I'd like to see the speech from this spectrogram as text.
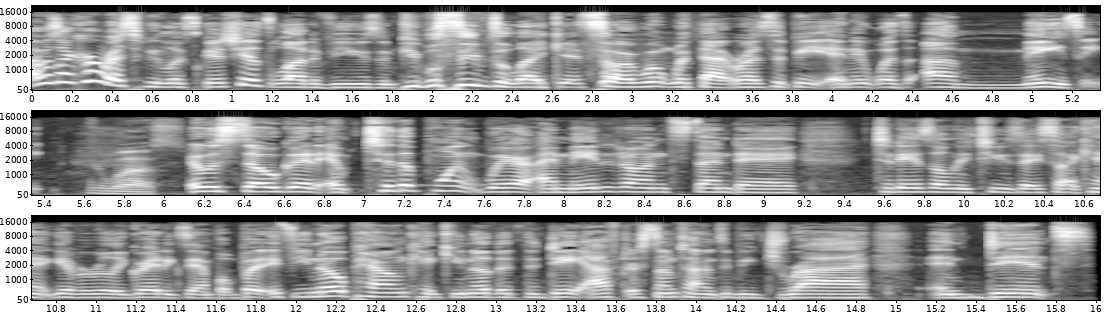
I was like, her recipe looks good. She has a lot of views, and people seem to like it. So I went with that recipe, and it was amazing. It was. It was so good, and to the point where I made it on Sunday. Today's only Tuesday, so I can't give a really great example. But if you know pound cake, you know that the day after sometimes it'd be dry and dense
